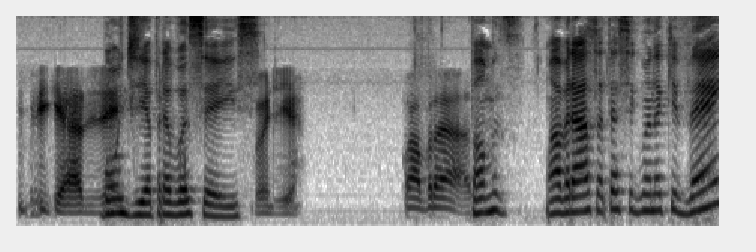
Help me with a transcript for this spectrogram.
Obrigado, gente. Bom dia para vocês. Bom dia. Um abraço. Vamos, um abraço até segunda que vem.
